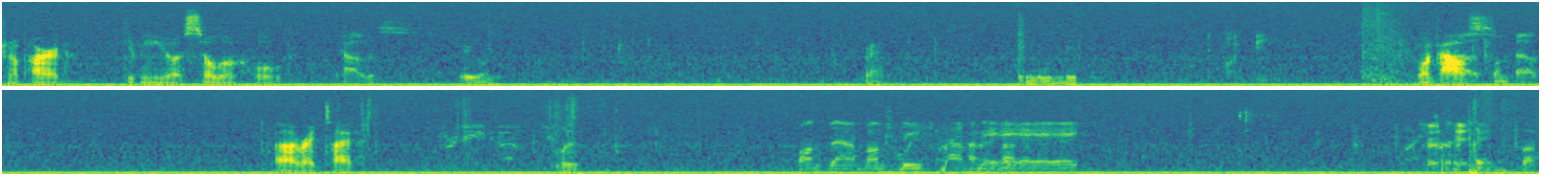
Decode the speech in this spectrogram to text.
Orange pushing up hard, giving you a solo hold. Palace. Three one. Brad. You know, mid. Going B. One palace. One palace. Uh, right side. Blue. Bombs down, bombs B. I mean, hey. Okay, fuck.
